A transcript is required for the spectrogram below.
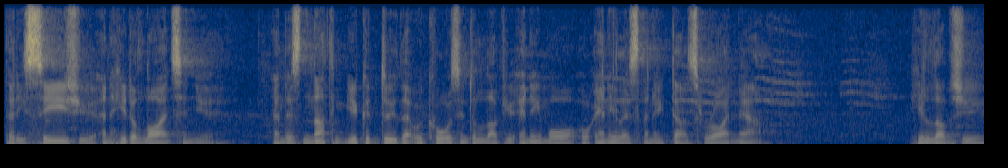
that He sees you, and He delights in you. And there's nothing you could do that would cause Him to love you any more or any less than He does right now. He loves you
